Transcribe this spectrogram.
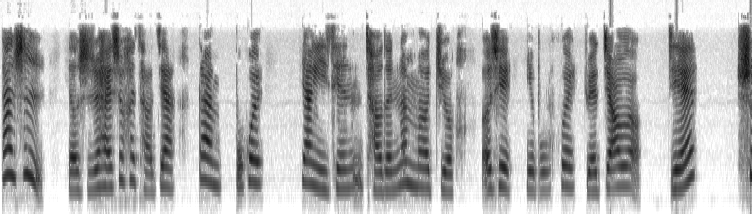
但是有时还是会吵架，但不会像以前吵的那么久，而且也不会绝交了。结束。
